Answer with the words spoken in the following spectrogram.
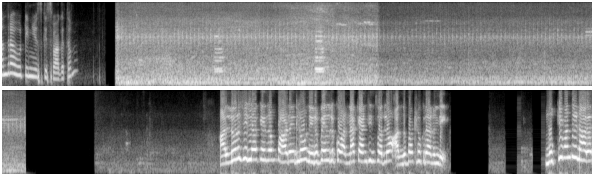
ఆంధ్ర ఊటీ న్యూస్కి స్వాగతం. అల్లూరు జిల్లా కేంద్రం పాడేరులో నిరుపేదలకు అన్నా క్యాంటీన్ త్వరలో అందుబాటులోకి రానుంది. ముఖ్యమంత్రి నారా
